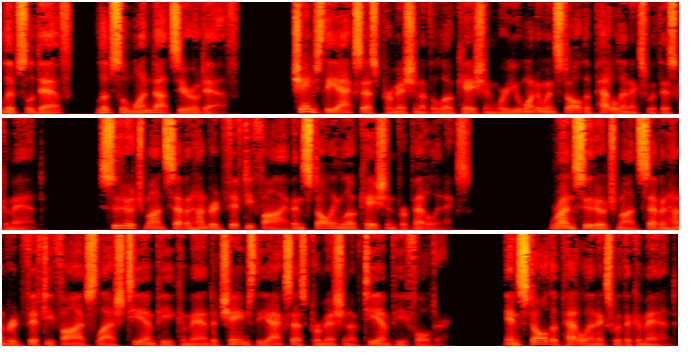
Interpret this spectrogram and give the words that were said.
libsaldev, libsal 1.0 dev. Change the access permission of the location where you want to install the PetaLinux with this command. sudo chmod 755 installing location for PetaLinux. Run sudo chmod 755 tmp command to change the access permission of tmp folder. Install the PetaLinux with the command.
